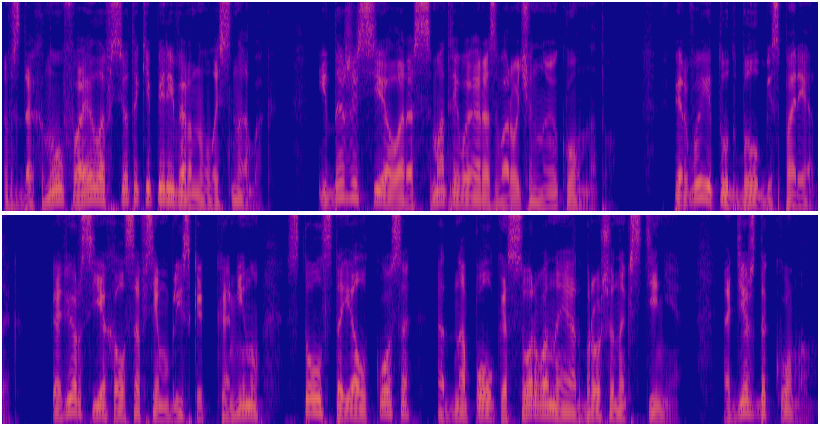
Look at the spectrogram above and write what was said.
Вздохнув, Айла все-таки перевернулась на бок. И даже села, рассматривая развороченную комнату. Впервые тут был беспорядок. Ковер съехал совсем близко к камину, стол стоял косо, одна полка сорвана и отброшена к стене. Одежда комом.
